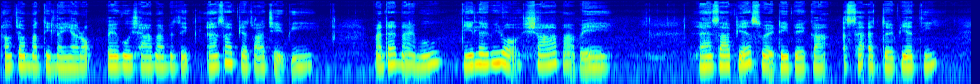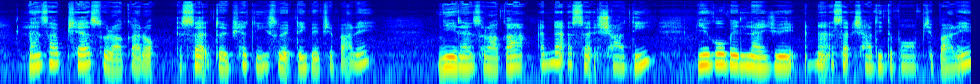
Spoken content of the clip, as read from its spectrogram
နောက်ကျမှတိလိုက်ရတော့ဘဲကိုရှာမှမသိလမ်းစာပြတ်သွားကြပြီ။မတတ်နိုင်ဘူးပြေးလည်ပြီးတော့ရှားမှာပဲ။လမ်းစာပြတ်ဆိုတဲ့အဓိပ္ပာယ်ကအဆက်အသွယ်ပြတ်သည်။လမ်းစာဖြတ်ဆိုတာကတော့အဆက်အသွယ်ဖြတ်သည်ဆိုတဲ့အဓိပ္ပာယ်ဖြစ်ပါတယ်။မြေလမ်းဆိုတာကအနက်အဆက်ရှာသည်မြေကိုပင်လန်၍အနက်အဆက်ရှာသည့်သဘောဖြစ်ပါတယ်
